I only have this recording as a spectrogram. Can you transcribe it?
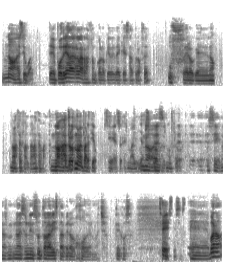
No, es igual. Te podría dar la razón con lo que de que es atroz, ¿eh? Uf, pero que no. No hace falta, no hace falta. No. No, atroz no me pareció. Sí, es, es malilla. no, flojo, es, muy eh, eh, sí, no es, no es un insulto a la vista, pero joder, macho, qué cosa. Sí, sí, sí. sí. Eh, bueno,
